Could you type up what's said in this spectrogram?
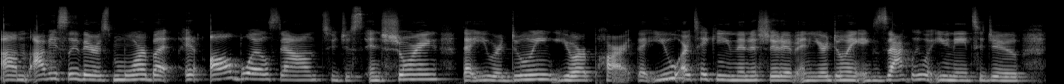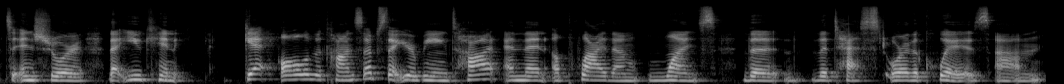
Um, obviously, there's more, but it all boils down to just ensuring that you are doing your part, that you are taking the initiative and you're doing exactly what you need to do to ensure that you can get all of the concepts that you're being taught and then apply them once the the test or the quiz um,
